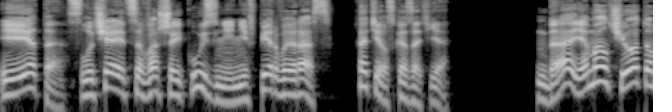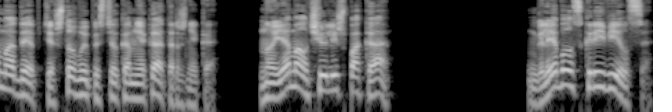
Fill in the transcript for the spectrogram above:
И это случается в вашей кузне не в первый раз, хотел сказать я. Да, я молчу о том адепте, что выпустил ко мне каторжника. Но я молчу лишь пока. Глебл скривился.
